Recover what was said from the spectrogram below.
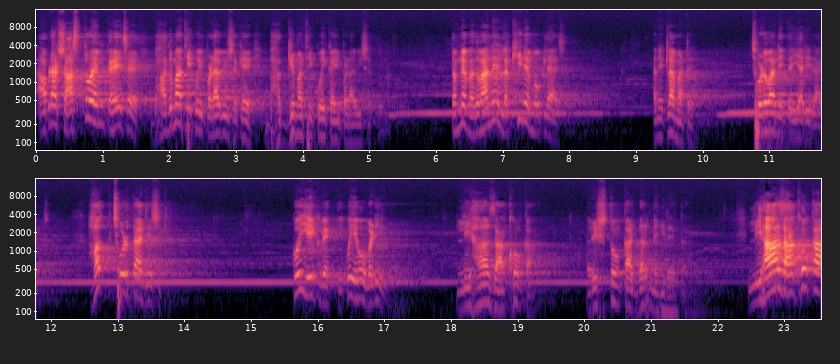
આપણા શાસ્ત્રો એમ કહે છે, ભાગમાંથી કોઈ પડાવી શકે, ભાગ્યમાંથી કોઈ કંઈ પડાવી શકતું નથી. તમને ભગવાને લખીને મોકલ્યા છે. અને એટલા માટે છોડવાની તૈયારી રાખજો. હક છોડતા જે શીખે. કોઈ એક વ્યક્તિ, કોઈ એવો વડીલ, લિહાઝ આંખો કા रिश्तों का डर नहीं रहता लिहाज आंखों का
